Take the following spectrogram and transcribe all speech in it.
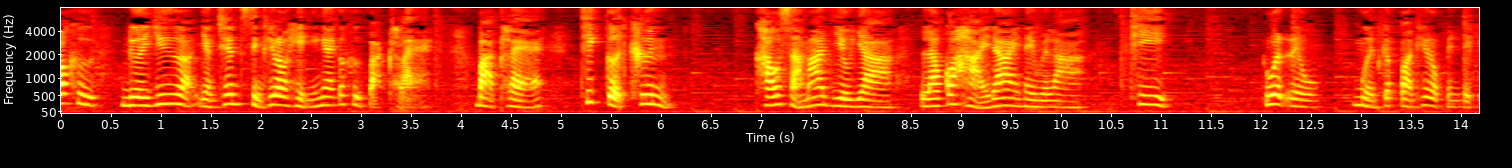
ก็คือเนื้อเยื่ออย่างเช่น สิ่งที่เราเห็นง่ายๆก็คือบาดแผล บาดแผลที่เกิดขึ้น เขาสามารถเยียวยาแล้วก็หายได้ในเวลาที่รวดเร็วเหมือนกับตอนที่เราเป็นเด็ก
